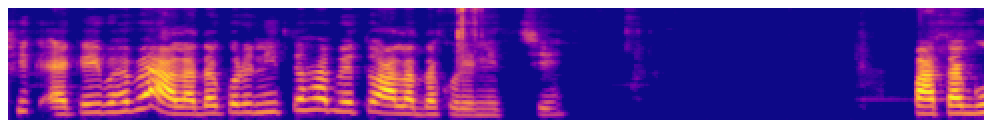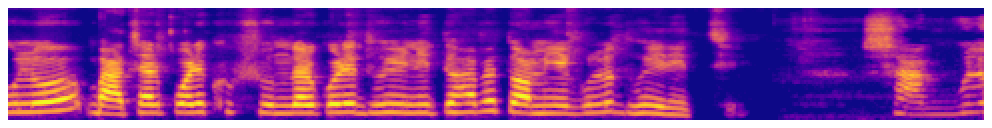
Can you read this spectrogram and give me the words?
ঠিক একইভাবে আলাদা করে নিতে হবে তো আলাদা করে নিচ্ছি। পাতাগুলো বাঁচার পরে খুব সুন্দর করে ধুয়ে নিতে হবে তো আমি এগুলো ধুয়ে নিচ্ছি। শাকগুলো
